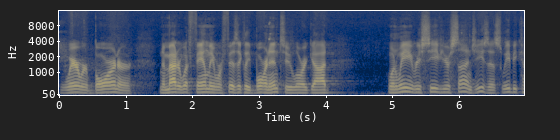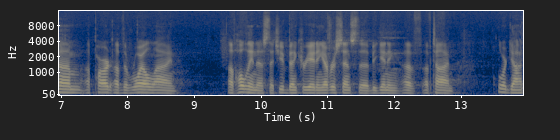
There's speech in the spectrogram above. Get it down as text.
where we're born or no matter what family we're physically born into, Lord God, when we receive your Son, Jesus, we become a part of the royal line of holiness that you've been creating ever since the beginning of, of time. Lord God,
